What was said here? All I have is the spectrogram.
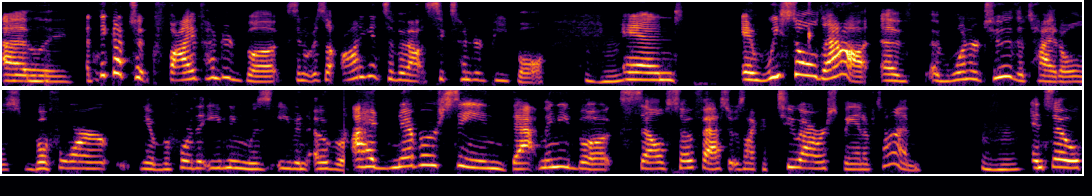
Um, really? I think I took 500 books, and it was an audience of about 600 people, Mhm. and and we sold out of, of one or two of the titles before you know before the evening was even over. I had never seen that many books sell so fast. It was like a two hour span of time, Mhm. and so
